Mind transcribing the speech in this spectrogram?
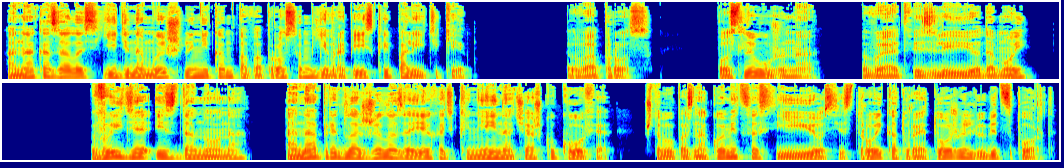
Она казалась единомышленником по вопросам европейской политики. Вопрос. После ужина вы отвезли ее домой? Выйдя из Данона, она предложила заехать к ней на чашку кофе, чтобы познакомиться с ее сестрой, которая тоже любит спорт.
